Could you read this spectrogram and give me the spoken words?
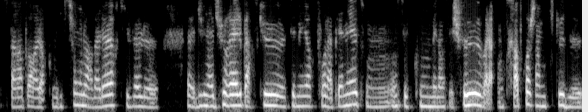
c'est par rapport à leurs convictions, leurs valeurs, qui veulent euh, euh, du naturel parce que c'est meilleur pour la planète, on, on sait ce qu'on met dans ses cheveux, voilà, on se rapproche un petit peu de,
